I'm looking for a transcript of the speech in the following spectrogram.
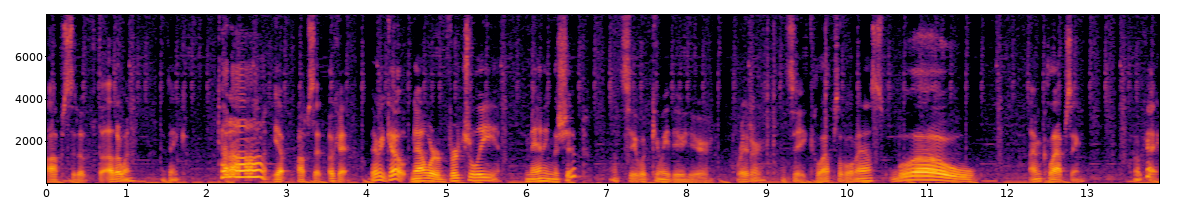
Opposite of the other one, I think. Ta-da! Yep, opposite. Okay. There we go. Now we're virtually manning the ship. Let's see, what can we do here? Radar? Let's see, collapsible mass. Whoa! I'm collapsing. Okay.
